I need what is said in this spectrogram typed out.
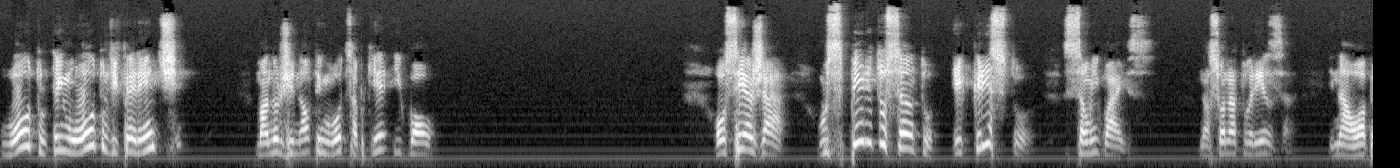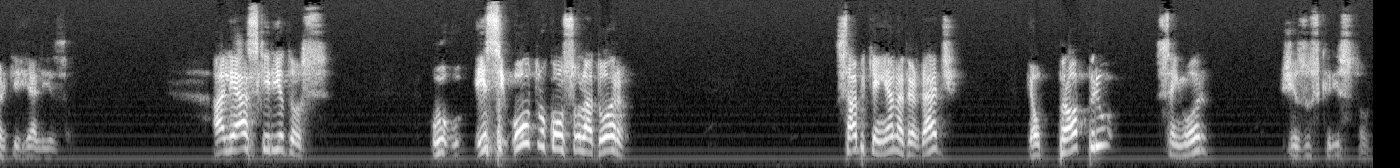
o outro tem um outro diferente, mas no original tem um outro, sabe o quê? Igual. Ou seja, o Espírito Santo e Cristo são iguais na sua natureza e na obra que realizam. Aliás, queridos, o, esse outro consolador, sabe quem é na verdade? É o próprio Senhor Jesus Cristo,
